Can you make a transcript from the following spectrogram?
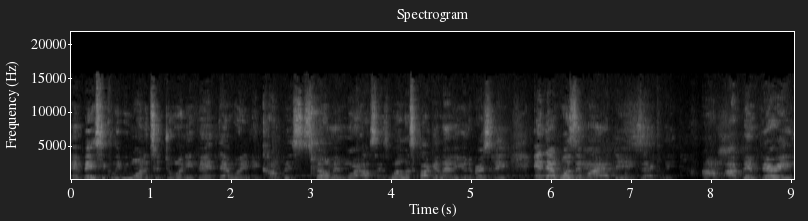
and basically we wanted to do an event that would encompass Spelman, Morehouse, as well as Clark Atlanta University, and that wasn't my idea exactly. Um, I've been very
